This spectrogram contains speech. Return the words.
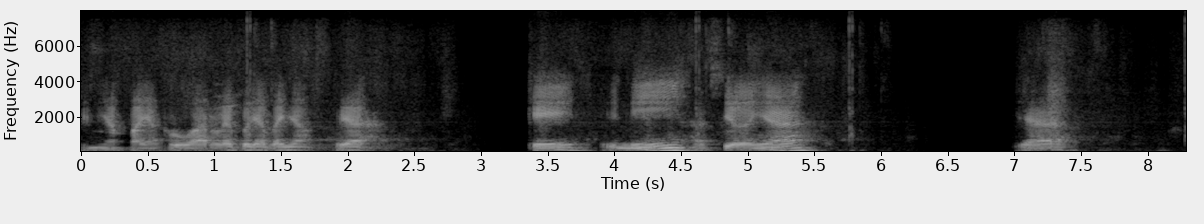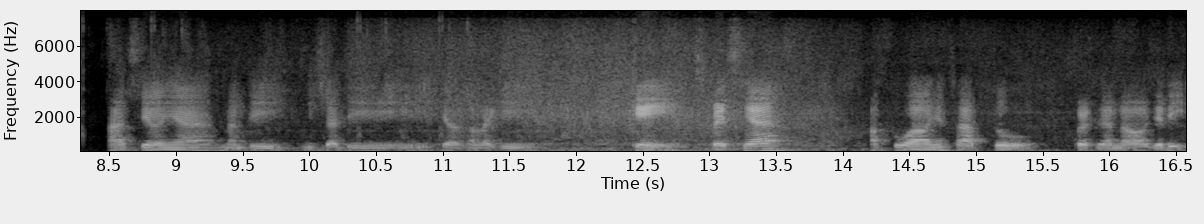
ini apa yang keluar labelnya banyak ya. Oke ini hasilnya. Ya hasilnya nanti bisa dijalankan lagi. Oke space nya aktualnya satu nol. Jadi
